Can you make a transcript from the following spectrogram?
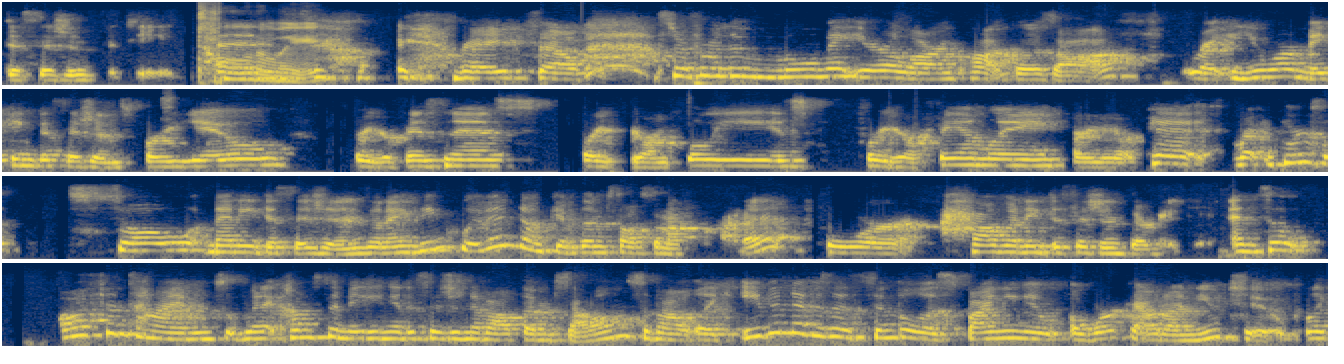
decision fatigue. Totally. And, right. So so from the moment your alarm clock goes off, right, you are making decisions for you, for your business, for your employees, for your family, for your kids. Right. There's so many decisions. And I think women don't give themselves enough credit for how many decisions they're making. And so oftentimes when it comes to making a decision about themselves about like even if it's as simple as finding a, a, workout on youtube like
